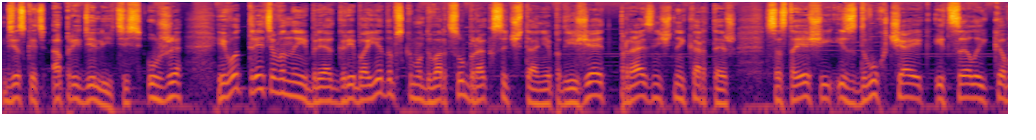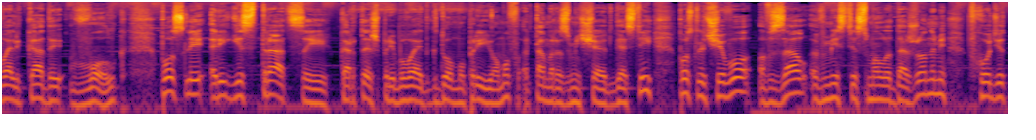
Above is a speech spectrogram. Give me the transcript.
дескать, определитесь уже. И вот 3 ноября к Грибоедовскому дворцу бракосочетания подъезжает праздничный кортеж, состоящий из двух чаек и целой кавалькады «Волк». После регистрации кортеж прибывает к дому приемов, там размещают гостей, после чего в зал вместе с молодоженами входит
